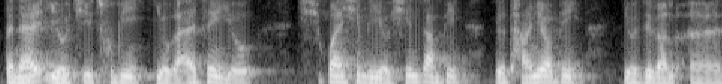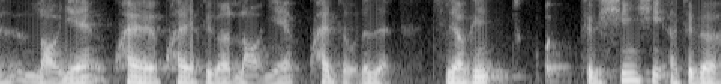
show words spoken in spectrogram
本来有基础病、有癌症、有冠心病、有心脏病、有糖尿病、有这个呃老年快快这个老年快走的人，只要跟这个新型啊这个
